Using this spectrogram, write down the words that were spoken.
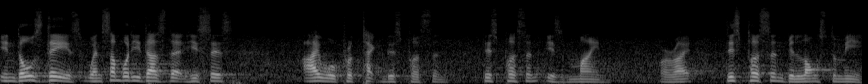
in those days, when somebody does that, he says, I will protect this person. This person is mine. All right? This person belongs to me.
